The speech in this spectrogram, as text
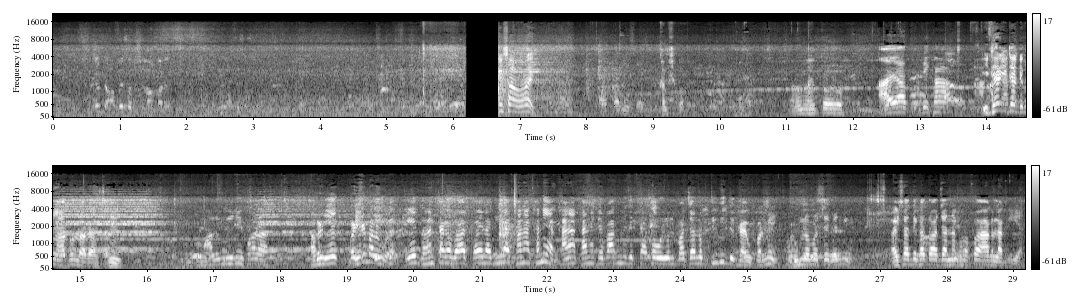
Bar. New office of कैसा हो रहा है पता नहीं सर कम से कम हमें तो आया तो देखा इधर इधर देखो। आग लगा है सर। हमको मालूम ही नहीं पड़ा। हम एक एक, घंटा के बाद पहला गया खाना खाने खाना खाने के बाद में देखता तो वो बच्चा लोग टीवी देख रहा है ऊपर में रूम नंबर सेवन में। ऐसा देखा तो अचानक पापा आग लग गया।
